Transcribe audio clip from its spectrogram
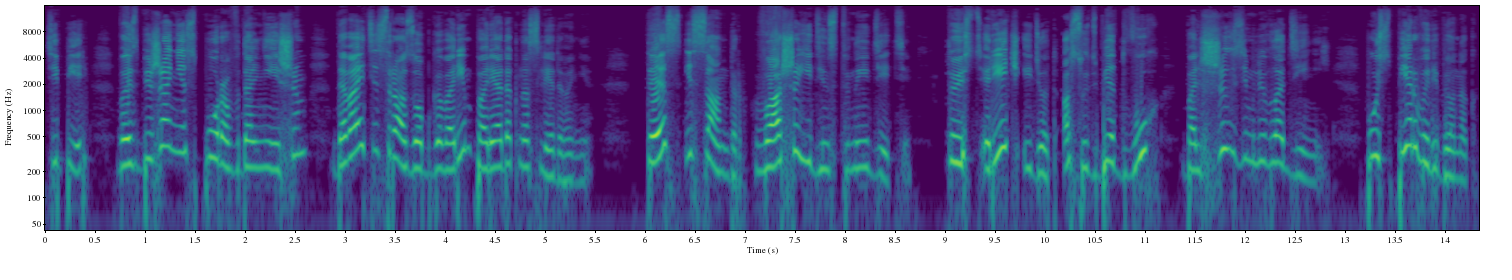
Теперь, во избежание споров в дальнейшем, давайте сразу обговорим порядок наследования. Тесс и Сандер – ваши единственные дети. То есть речь идет о судьбе двух больших землевладений. Пусть первый ребенок,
